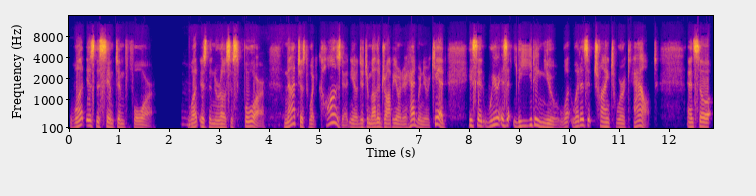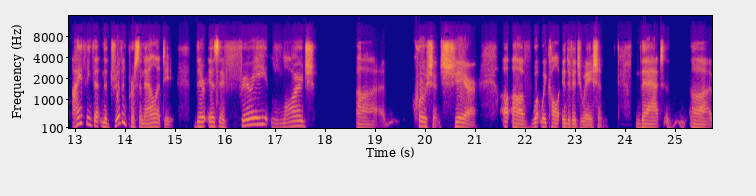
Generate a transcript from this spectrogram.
"What is the symptom for?" What is the neurosis for? Not just what caused it. You know, did your mother drop you on your head when you were a kid? He said, where is it leading you? What, what is it trying to work out? And so I think that in the driven personality, there is a very large uh, quotient, share of what we call individuation. That uh,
